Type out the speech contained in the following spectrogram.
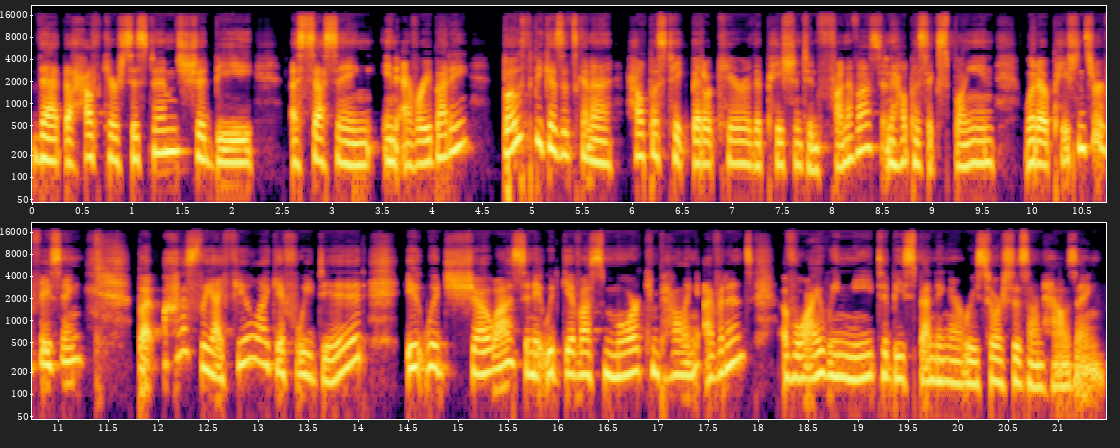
that the healthcare system should be assessing in everybody both because it's going to help us take better care of the patient in front of us and help us explain what our patients are facing. But honestly, I feel like if we did, it would show us and it would give us more compelling evidence of why we need to be spending our resources on housing.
